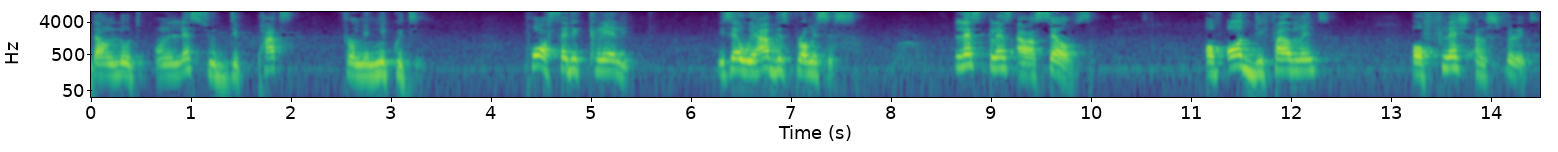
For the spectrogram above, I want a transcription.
download unless you depart from iniquity. Paul said it clearly. He said, We have these promises. Let's cleanse ourselves of all defilement of flesh and spirit,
